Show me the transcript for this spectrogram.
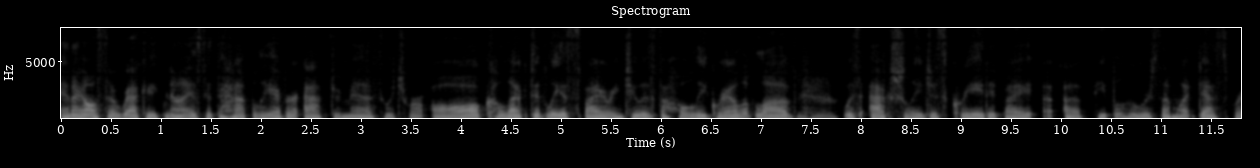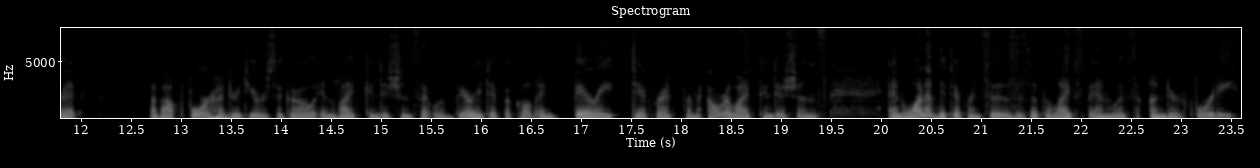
And I also recognize that the happily ever after myth, which we're all collectively aspiring to as the holy grail of love, mm-hmm. was actually just created by uh, people who were somewhat desperate about 400 years ago in life conditions that were very difficult and very different from our life conditions. And one of the differences is that the lifespan was under 40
